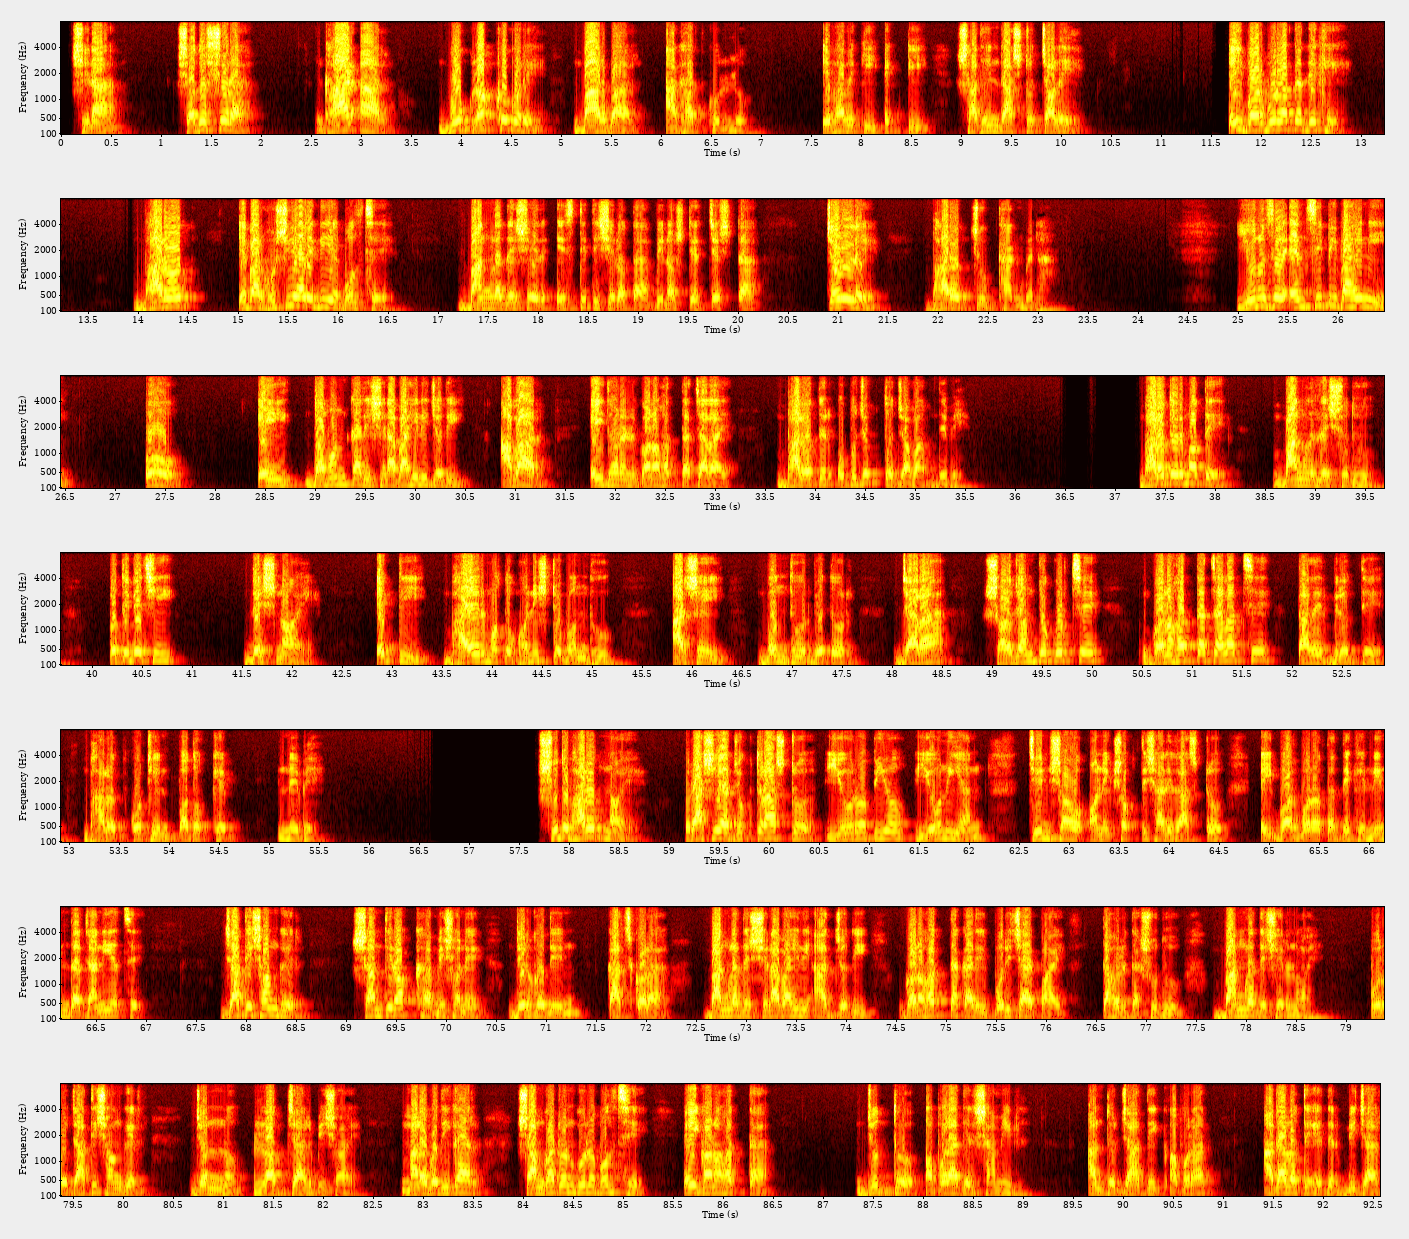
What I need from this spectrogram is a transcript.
সেনা সদস্যরা ঘাড় আর বুক লক্ষ্য করে বারবার আঘাত করল। এভাবে কি একটি স্বাধীন রাষ্ট্র চলে? এই বর্বরতা দেখে ভারত এবার হুঁশিয়ারি দিয়ে বলছে, বাংলাদেশের স্থিতিশীলতা বিনষ্টের চেষ্টা চললে ভারত চুপ থাকবে না। ইউনুসের এনসিপি বাহিনী ও এই দমনকারী সেনাবাহিনী যদি আবার এই ধরনের গণহত্যা চালায়, ভারতের উপযুক্ত জবাব দেবে। ভারতের মতে বাংলাদেশ শুধু প্রতিবেশী দেশ নয়, একটি ভাইয়ের মতো ঘনিষ্ঠ বন্ধু আর সেই বন্ধুর ভেতর যারা ষড়যন্ত্র করছে, গণহত্যা চালাচ্ছে, তাদের বিরুদ্ধে ভারত কঠিন পদক্ষেপ নেবে। শুধু ভারত নয়, রাশিয়া, যুক্তরাষ্ট্র, ইউরোপীয় ইউনিয়ন চীন সহ অনেক শক্তিশালী রাষ্ট্র এই বর্বরতা দেখে নিন্দা জানিয়েছে। জাতিসংঘের শান্তিরক্ষা মিশনে দীর্ঘদিন কাজ করা বাংলাদেশ সেনাবাহিনী আজ যদি গণহত্যাকারীর পরিচয় পায়, তাহলে তা শুধু বাংলাদেশের নয়, পুরো জাতিসংঘের জন্য লজ্জার বিষয়। মানবাধিকার সংগঠনগুলো বলছে, এই গণহত্যা যুদ্ধ অপরাধের সামিল। আন্তর্জাতিক অপরাধ আদালতে এদের বিচার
